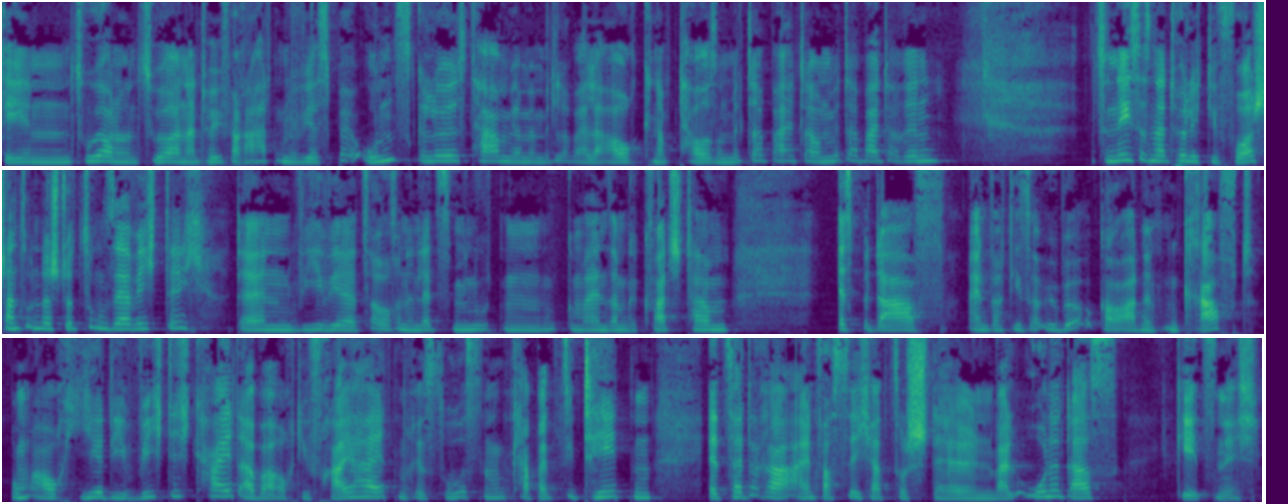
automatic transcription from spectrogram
den Zuhörern und Zuhörern natürlich verraten, wie wir es bei uns gelöst haben. Wir haben ja mittlerweile auch knapp 1000 Mitarbeiter und Mitarbeiterinnen. Zunächst ist natürlich die Vorstandsunterstützung sehr wichtig, denn wie wir jetzt auch in den letzten Minuten gemeinsam gequatscht haben, es bedarf einfach dieser übergeordneten Kraft, um auch hier die Wichtigkeit, aber auch die Freiheiten, Ressourcen, Kapazitäten etc. einfach sicherzustellen, weil ohne das geht's nicht.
